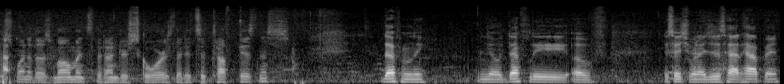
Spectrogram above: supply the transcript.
Is this one of those moments that underscores that it's a tough business? Definitely. You know, definitely of the situation I just had happen,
